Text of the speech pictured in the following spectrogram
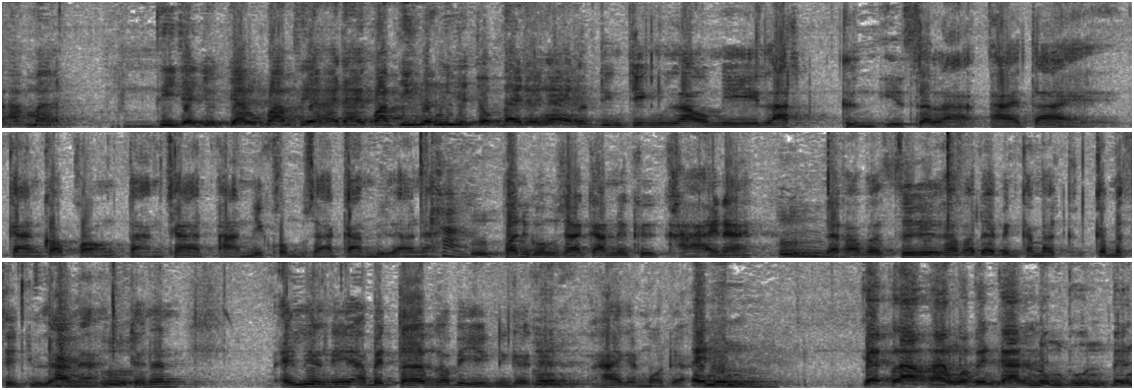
สามารถที่จะหยุดยั้งความเสียหายได้ ความจริงเรื่องนี้จะจบได้โดยง่ายก็จริง ๆ เรามีรัฐกึ่งอิสระภายใต้การครอบครองต่างชาติผ่านนิคมอุตสาหกรรมอยู่แล้วนะ ค่ะเพราะนิคมอุตสาหกรรมนี่คือขายนะ แล้วเขาก็ซื้อเขาก็ได้เป็นกรรมกรรมสิทธิ์อยู่แล้วนะอืมฉะนั้นไอ้เรื่องนี้เอาไปเติมเข้าไปอีกนี่ก็คือให้กันหมดอะ ไอ้นุ่นจะกล่าวอ้างว่าเป็นการลงทุนเป็น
